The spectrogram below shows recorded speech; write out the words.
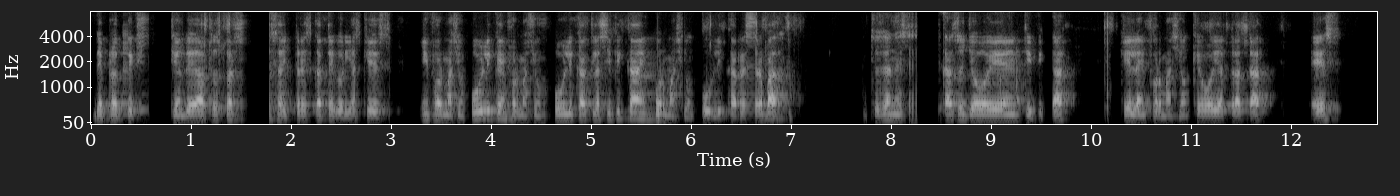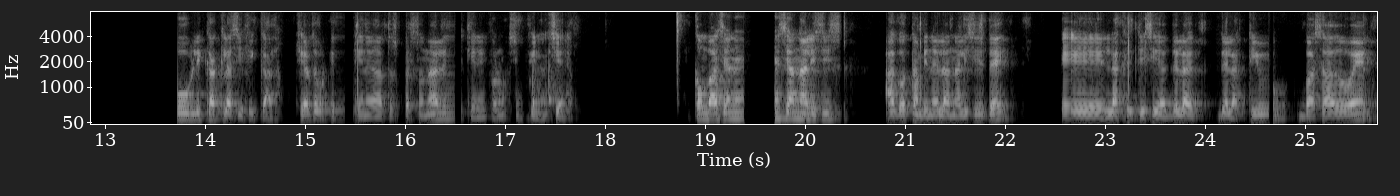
de protección de datos personales, hay tres categorías que es información pública, información pública clasificada, información pública reservada. Entonces, en este caso yo voy a identificar que la información que voy a tratar es pública clasificada, ¿cierto? Porque tiene datos personales y tiene información financiera. Con base en ese análisis, hago también el análisis de eh, la criticidad del activo basado en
